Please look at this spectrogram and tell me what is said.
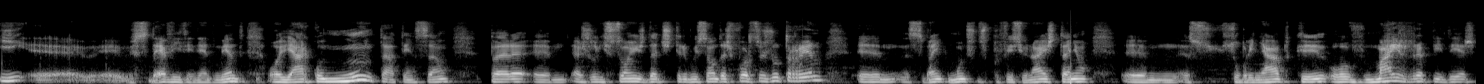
e eh, se deve, evidentemente, olhar com muita atenção para eh, as lições da distribuição das forças no terreno, eh, se bem que muitos dos profissionais tenham eh, sublinhado que houve mais rapidez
